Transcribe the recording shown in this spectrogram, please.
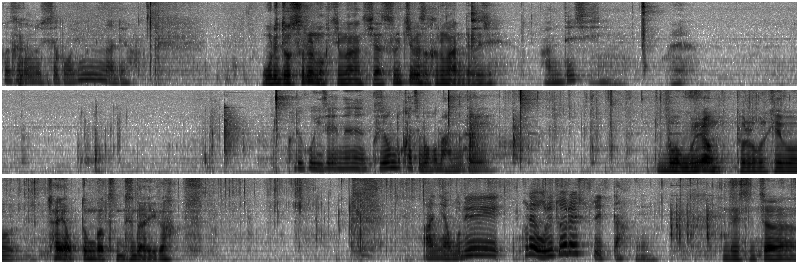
그래서 오늘 진짜 너무 힘든 날이야. 우리도 술을 먹지만 진짜 술집에서 그러면 안 돼 그지? 안 되지. 그리고 이제는 그 정도까지 먹으면 안 돼. 뭐 우리랑 별로 그렇게 뭐 차이 없던 것 같은데 나이가 아니야, 우리 그래 우리 또래일 수도 있다. 근데 진짜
